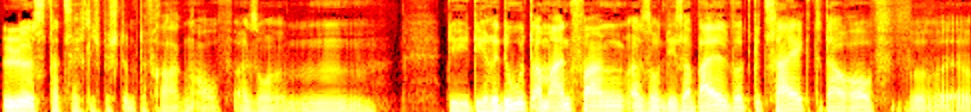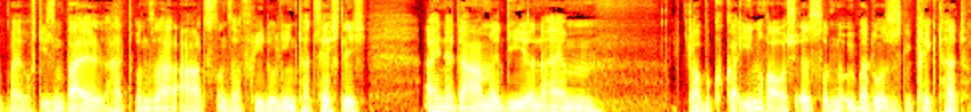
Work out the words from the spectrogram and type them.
löst tatsächlich bestimmte Fragen auf. Also mm, die, die Redoute am Anfang, also dieser Ball wird gezeigt, darauf, äh, bei, auf diesem Ball hat unser Arzt, unser Fridolin tatsächlich eine Dame, die in einem glaube, Kokainrausch ist und eine Überdosis gekriegt hat,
